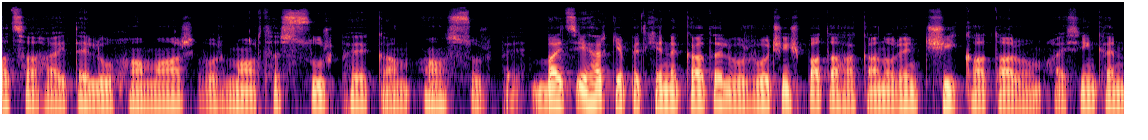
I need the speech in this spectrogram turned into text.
բացահայտելու համար, որ մարդը սուրբ է կամ անսուրբ է։ Բայց իհարկե պետք է նկատել, որ ոչինչ պատահականորեն չի կատարվում, այսինքն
